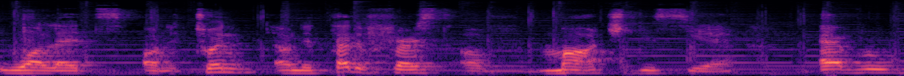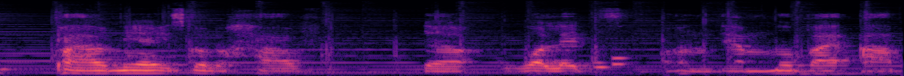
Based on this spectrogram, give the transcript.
wallet on the 20 on the 31st of March this year, every pioneer is going to have the wallet on their mobile app.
